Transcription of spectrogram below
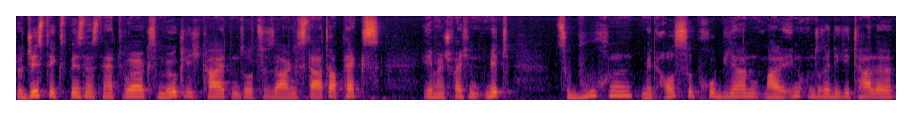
Logistics Business Networks Möglichkeiten, sozusagen Starter Packs eben entsprechend mit zu buchen, mit auszuprobieren, mal in unsere digitale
